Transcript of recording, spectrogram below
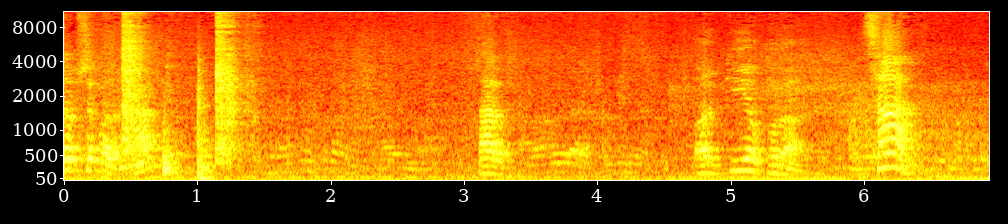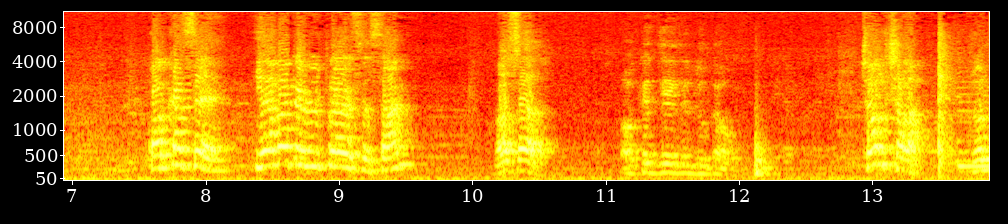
ব্যবসা করে না? স্যার। আর কি অপরাধ? স্যার কাছে? ইয়াবা টেবিল প্লেয়ার আছে স্যার। হ্যাঁ স্যার। ওকে জেলে ঢুকাও। চল শালা চল।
